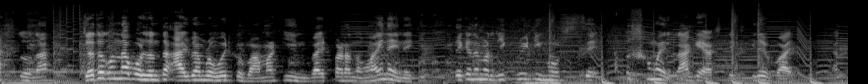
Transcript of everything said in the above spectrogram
আসলো না। যতক্ষণ না পর্যন্ত আসবে, আমরা ওয়েট করব। আমার কি ইনভাইট পাঠানো হয় নাই নাকি? এখানে আমার রিক্রুইটিং হচ্ছে। এত সময় লাগে আসতে। কিরে ভাই, এত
